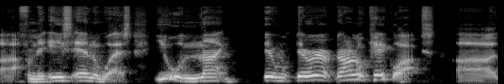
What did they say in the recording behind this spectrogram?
uh, from the East and the West, you will not. There, there are, there are no cakewalks. Uh,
